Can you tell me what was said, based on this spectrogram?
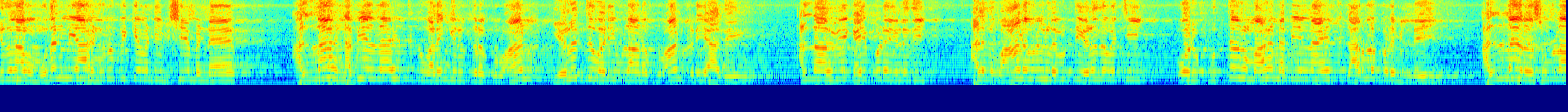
இதில் நாம் முதன்மையாக நிரூபிக்க வேண்டிய விஷயம் என்ன? அல்லாஹ் நபியல் நாயகத்துக்கு வழங்கி இருக்கிற குர்ஆன் எழுத்து வடிவிலான குர்ஆன் கிடையாது. அல்லாஹுவே கைப்பட எழுதி அல்லது வானவர்களை விட்டு எழுத வச்சு ஒரு புத்தகமாக நபியல் நாயகத்துக்கு அருளப்படவில்லை. அல்லாஹ் ரசுல்லா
